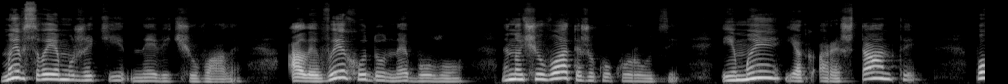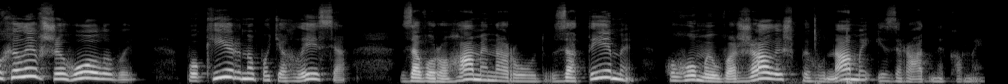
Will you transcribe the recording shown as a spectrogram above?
ми в своєму житті не відчували, але виходу не було. Не ночувати ж у кукурудзі. І ми, як арештанти, похиливши голови, покірно потяглися за ворогами народу, за тими, кого ми вважали шпигунами і зрадниками.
